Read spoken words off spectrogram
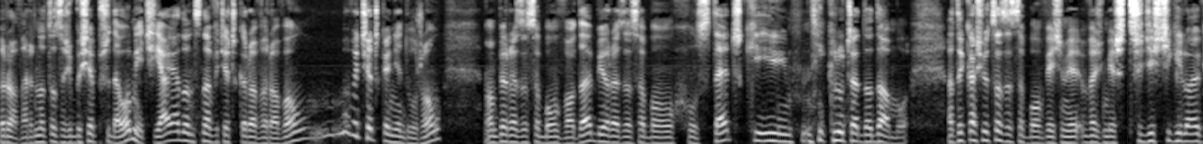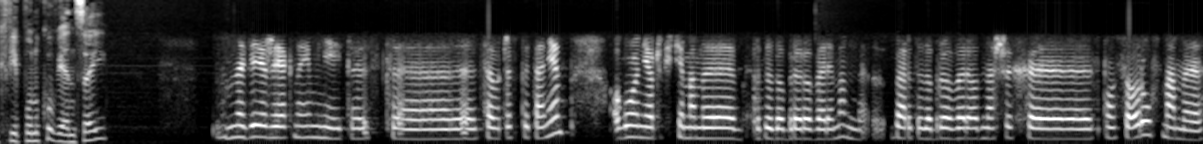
rower, no to coś by się przydało mieć. Ja jadąc na wycieczkę rowerową, no wycieczkę niedużą, no biorę ze sobą wodę, biorę ze sobą chusteczki i klucze do domu. A ty, Kasiu, co ze sobą weźmie, weźmiesz? 30 kilo ekwipunku więcej? Mam nadzieję, że jak najmniej. To jest e, cały czas pytanie. Ogólnie oczywiście mamy bardzo dobre rowery. Mamy bardzo dobre rowery od naszych e, sponsorów. Mamy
